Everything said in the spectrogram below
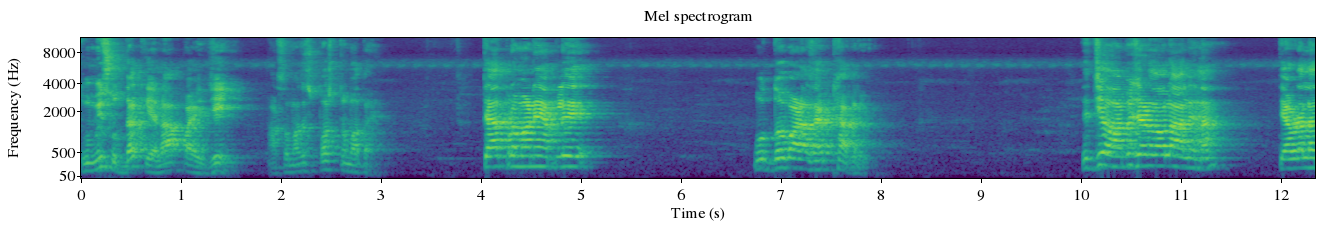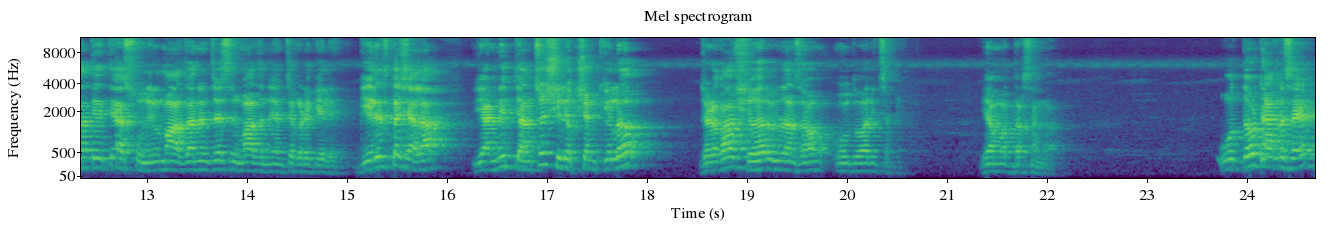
तुम्ही सुद्धा केला पाहिजे असं माझं स्पष्ट मत आहे. त्याचप्रमाणे आपले उद्धव बाळासाहेब ठाकरे. ते जेव्हा आम्ही जळगावला आले ना त्यावेळेला ते त्या सुनील महाजन आणि जयश्री महाजन यांच्याकडे गेले. गेलेच कशाला? यांनी त्यांचं सिलेक्शन केलं जळगाव शहर विधानसभा उमेदवारीसाठी या मतदारसंघात. उद्धव ठाकरे साहेब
